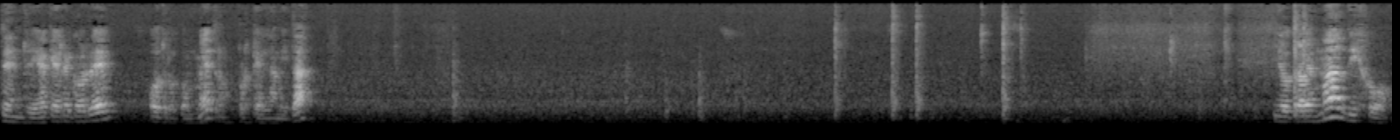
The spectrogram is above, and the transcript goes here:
tendría que recorrer otros 2 metros, porque es la mitad. Y otra vez más dijo,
